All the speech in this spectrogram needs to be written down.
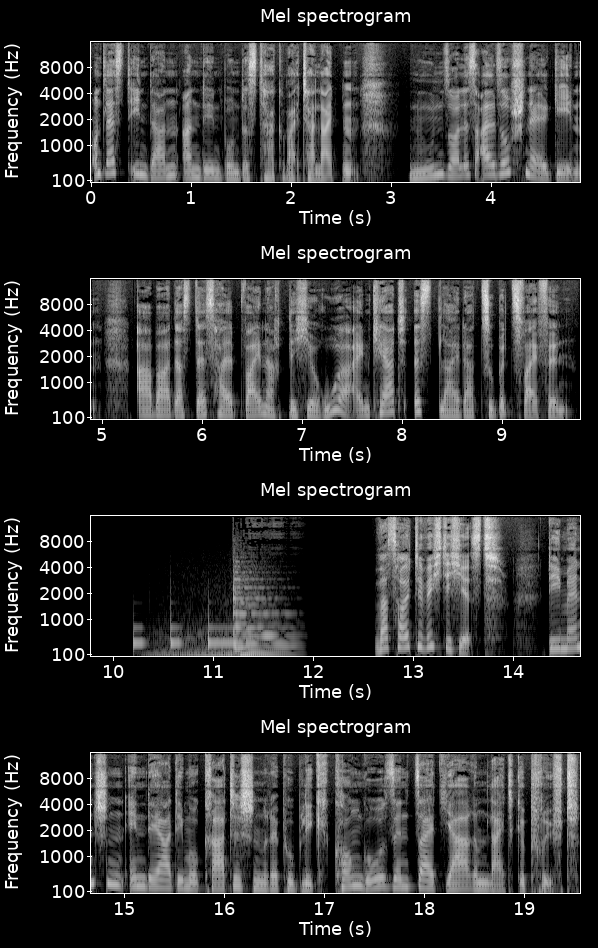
und lässt ihn dann an den Bundestag weiterleiten. Nun soll es also schnell gehen. Aber dass deshalb weihnachtliche Ruhe einkehrt, ist leider zu bezweifeln. Was heute wichtig ist. Die Menschen in der Demokratischen Republik Kongo sind seit Jahren leidgeprüft.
